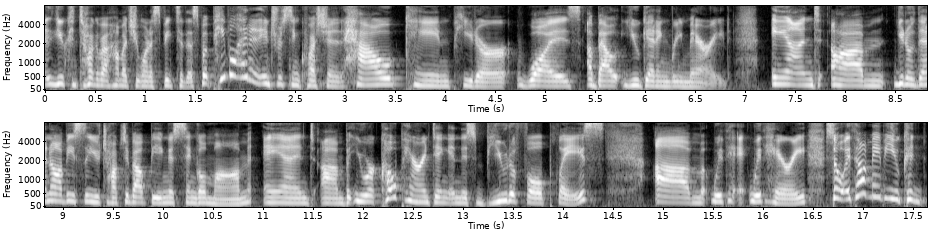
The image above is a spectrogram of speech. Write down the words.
you can talk about how much you want to speak to this, but people had an interesting question how Kane Peter was about you getting remarried. And, um, you know, then obviously you talked about being a single mom and, um, but you were co-parenting in this beautiful place, um, with, with Harry. So I thought maybe you could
